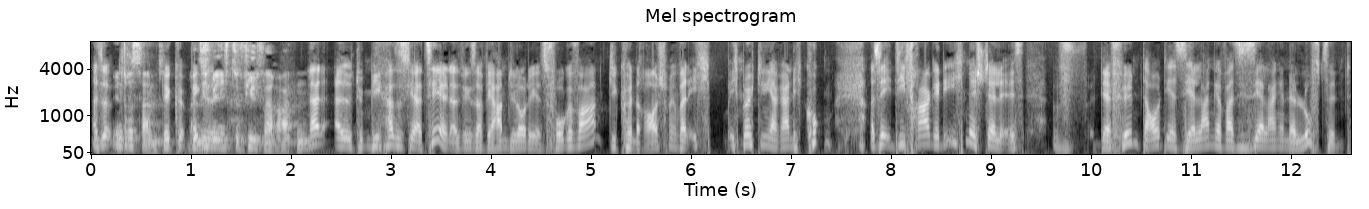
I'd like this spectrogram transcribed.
also interessant. Wir, wir, also ich will nicht zu viel verraten. Nein, also du, mir kannst du es ja erzählen. Also wie gesagt, wir haben die Leute jetzt vorgewarnt, die können rausspringen, weil ich, ich möchte ihn ja gar nicht gucken. Also die Frage, die ich mir stelle, ist, der Film dauert ja sehr lange, weil sie sehr lange in der Luft sind.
